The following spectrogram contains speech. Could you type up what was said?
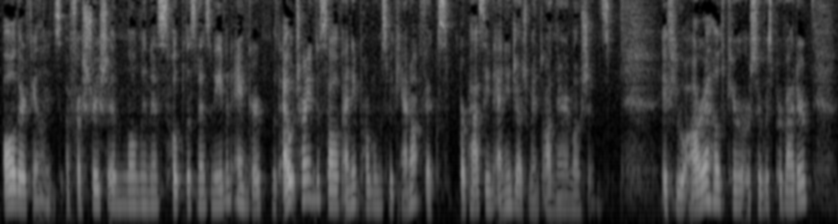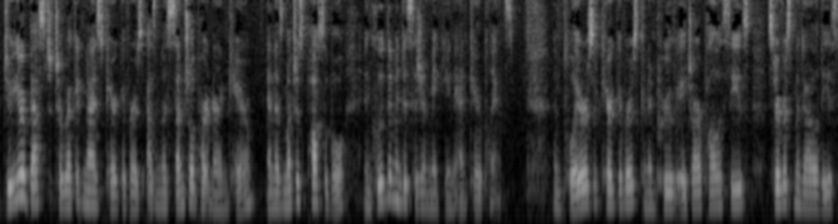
all their feelings of frustration, loneliness, hopelessness, and even anger without trying to solve any problems we cannot fix or passing any judgment on their emotions. If you are a healthcare or service provider, do your best to recognize caregivers as an essential partner in care, and as much as possible, include them in decision making and care plans. Employers of caregivers can improve HR policies, service modalities,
